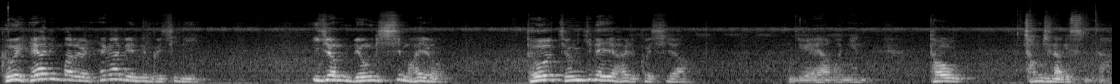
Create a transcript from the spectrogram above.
그 헤아린 바를 행함에 있는 것이니 이 점 명심하여 더 정진해야 할 것이야. 예, 아버님. 더욱 정진하겠습니다. 내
